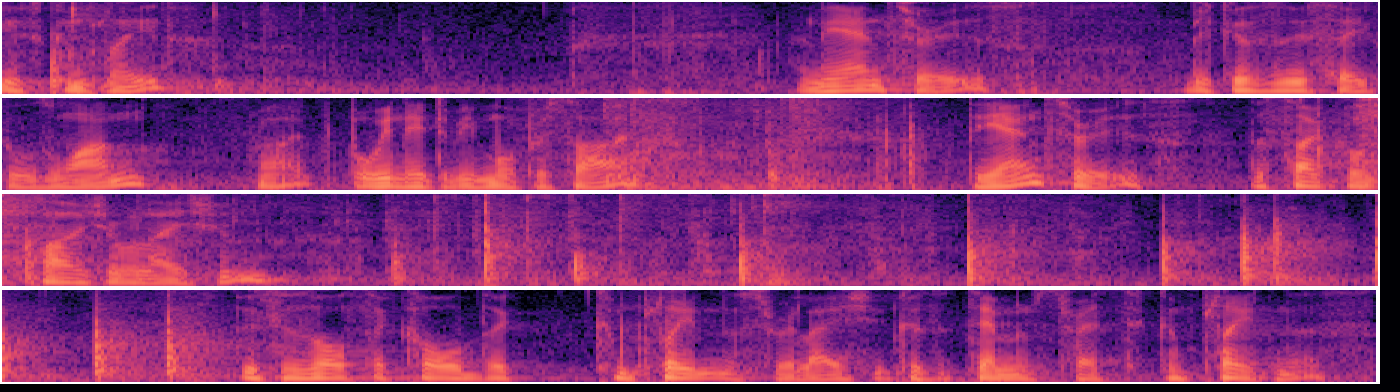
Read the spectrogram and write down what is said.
is complete? And the answer is, because this equals 1, right? But we need to be more precise. The answer is the so-called closure relation. This is also called the completeness relation because it demonstrates the completeness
